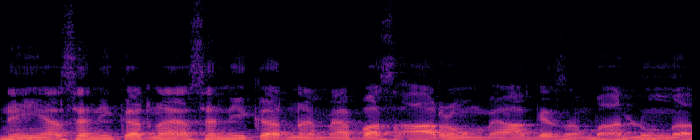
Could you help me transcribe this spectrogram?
नहीं ऐसा नहीं करना ऐसा नहीं करना मैं बस आ रहा हूँ मैं आगे संभाल लूँगा।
